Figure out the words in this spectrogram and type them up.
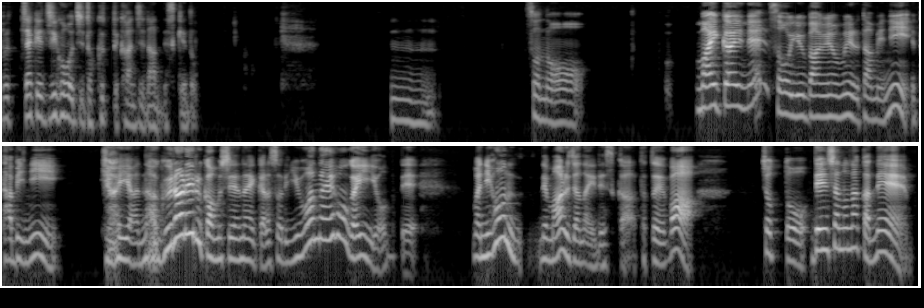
ぶっちゃけ自業自得って感じなんですけど。うん、その、毎回ね、そういう場面を見るために、たびに、いやいや、殴られるかもしれないから、それ言わない方がいいよって。まあ日本でもあるじゃないですか。例えば、ちょっと電車の中で、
